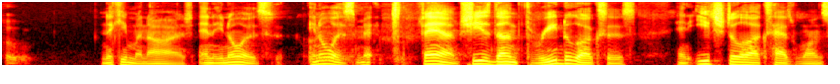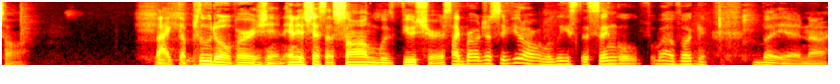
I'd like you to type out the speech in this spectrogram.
Who? Nicki Minaj. And you know what's you know Oh, what's fam, she's done three deluxes and each deluxe has one song. Like the Pluto version. And it's just a song with future. It's like, bro, just if you don't release the single for motherfucking but yeah, nah.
